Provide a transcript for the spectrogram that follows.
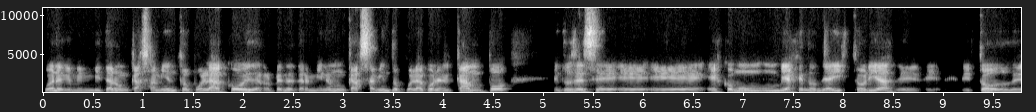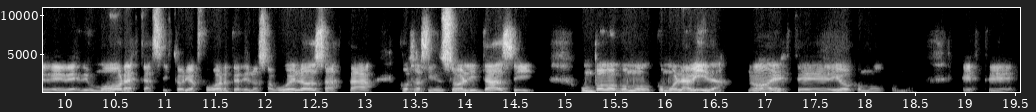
bueno, que me invitaron a un casamiento polaco y de repente terminé en un casamiento polaco en el campo. Entonces eh, eh, eh, es como un, viaje en donde hay historias de, de, todo, desde humor a estas historias fuertes de los abuelos hasta cosas insólitas y un poco como, como la vida, ¿no? Este, digo, como, como este,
